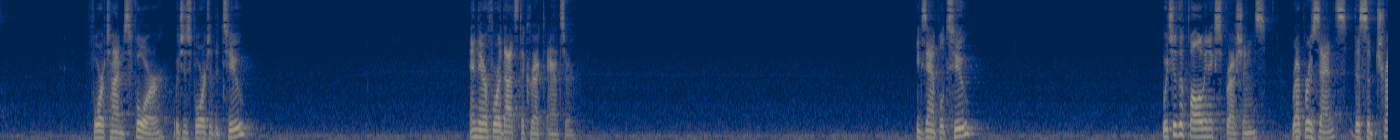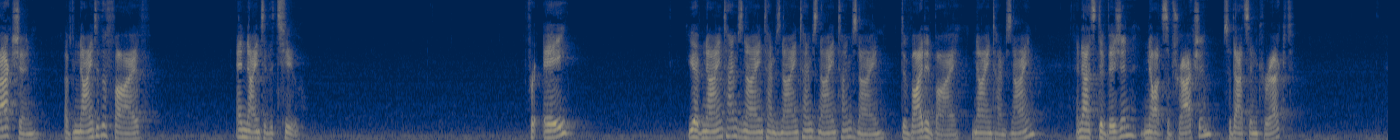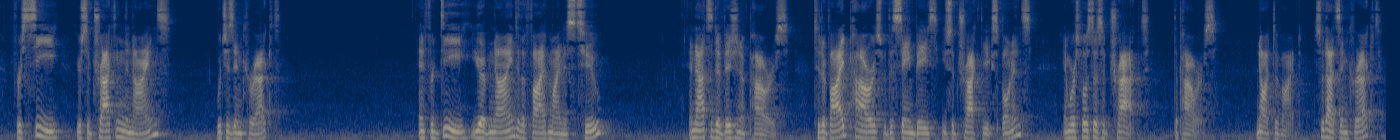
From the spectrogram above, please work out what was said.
4 times 4, which is 4 to the 2. And therefore, that's the correct answer. Example 2. Which of the following expressions represents the subtraction of 9 to the 5 and 9 to the 2? For A, you have 9 times 9 times 9 times 9 times 9 divided by 9 times 9. And that's division, not subtraction, so that's incorrect. For C, you're subtracting the 9s, which is incorrect. And for D, you have 9 to the 5 minus 2, and that's a division of powers. To divide powers with the same base, you subtract the exponents, and we're supposed to subtract the powers, not divide. So that's incorrect.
